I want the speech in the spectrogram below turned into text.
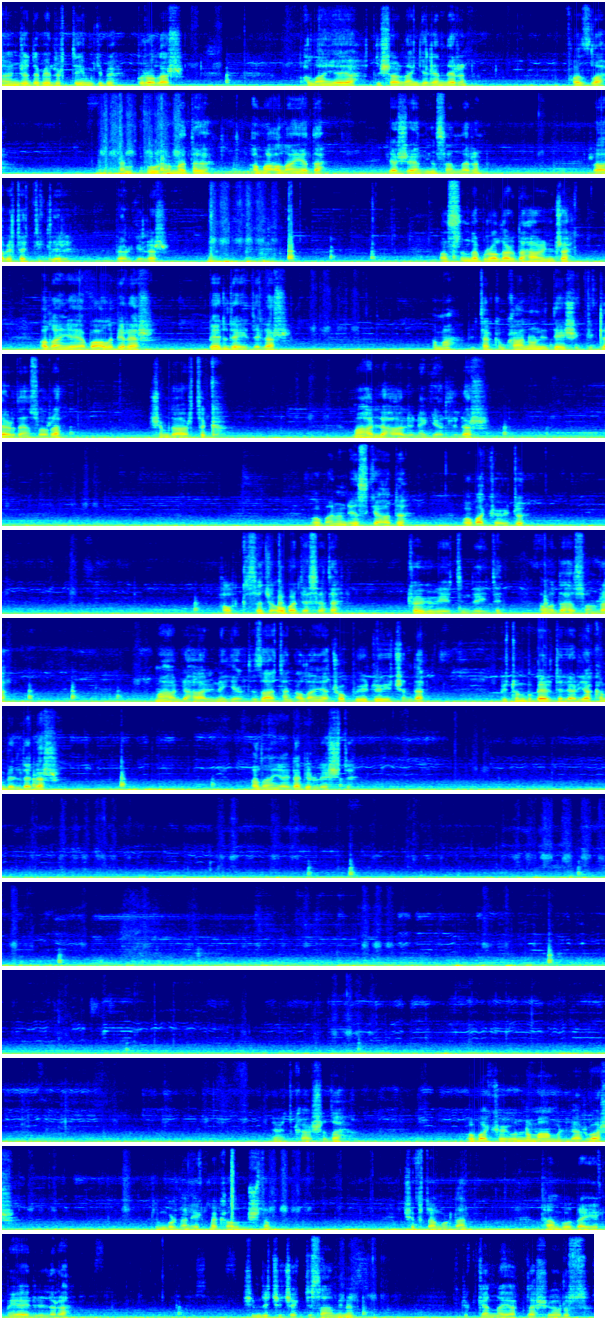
Daha önce de belirttiğim gibi buralar Alanya'ya dışarıdan gelenlerin fazla uğramadığı ama Alanya'da yaşayan insanların rağbet ettikleri bölgeler. Aslında buralar daha önce Alanya'ya bağlı birer beldeydiler. Ama takım kanuni değişikliklerden sonra şimdi artık mahalle haline geldiler. Oba'nın eski adı Oba Köy'dü. Halk kısaca Oba dese de köy hüviyetindeydi. Ama daha sonra mahalle haline geldi. Zaten Alanya çok büyüdüğü için de bütün bu beldeler, yakın beldeler Alanya ile birleşti. Evet karşıda Obaköy unlu mamuller var. Dün buradan ekmek almıştım. Çift hamurdan tam buğday ekmeği 50 lira. Şimdi Çiçekçi Sami'nin dükkanına yaklaşıyoruz.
